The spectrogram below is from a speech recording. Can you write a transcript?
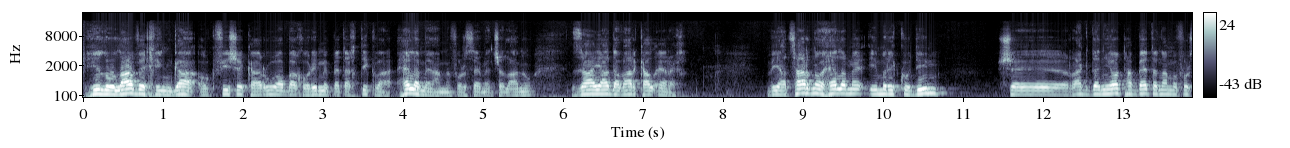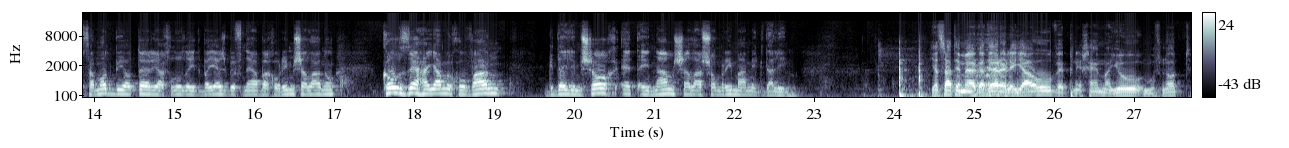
הילולה וחינגה, או כפי שקראו הבחורים מפתח תקווה, הלמה המפורסמת שלנו, זה היה דבר קל ערך. ויצרנו הלמה עם ריקודים שרקדניות הבטן המפורסמות ביותר יכלו להתבייש בפני הבחורים שלנו כל זה היה מכוון כדי למשוך את עינם של השומרים מהמגדלים. יצאתם מהגדר אליהו ופניכם היו מופנות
